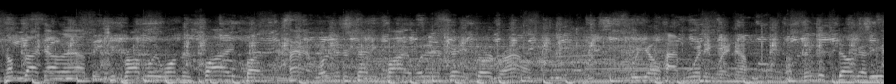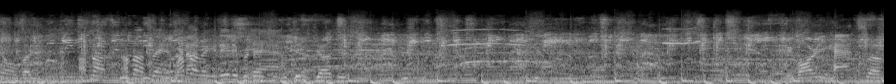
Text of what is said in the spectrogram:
comes back out of that. I think she probably won this fight. But man, what an entertaining fight! What an entertaining third round. Who y'all have winning right now? I think it's Delgadillo, but I'm not. I'm not saying. I'm not making any predictions with these judges. We've already had some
